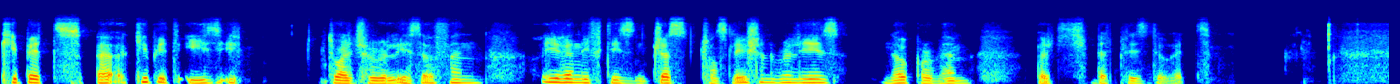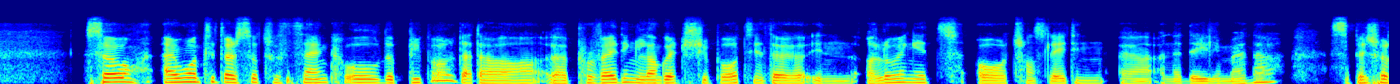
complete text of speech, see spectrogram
keep it uh, keep it easy. Try to release often, even if it is just translation release, no problem. But but please do it. So I wanted also to thank all the people that are uh, providing language support in, in allowing it or translating uh, on a daily manner. Special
